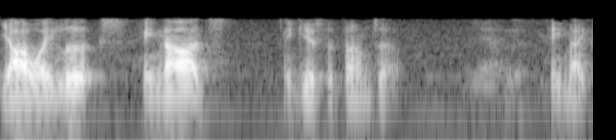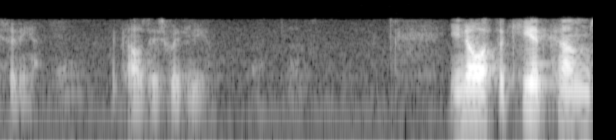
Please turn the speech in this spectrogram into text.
Yahweh looks, he nods, he gives the thumbs up. He makes it in because he's with you. You know, if a kid comes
